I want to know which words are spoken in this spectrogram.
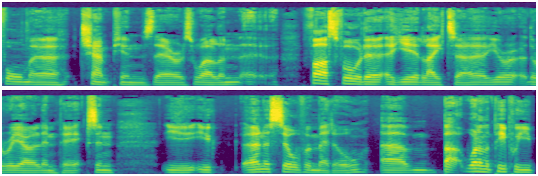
former champions there as well. And uh, fast forward a, a, year later, you're at the Rio Olympics, and you you earn a silver medal. Um, but one of the people you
